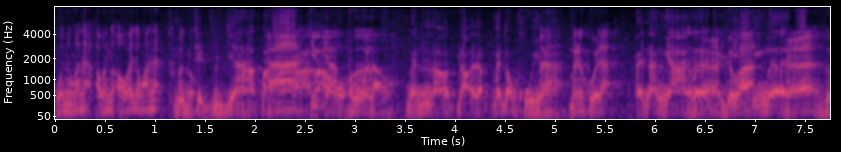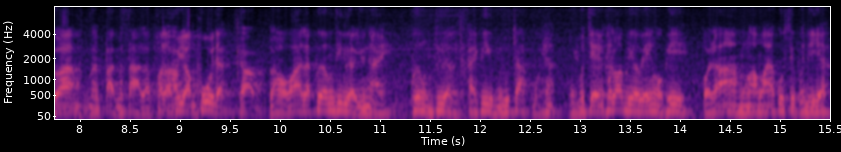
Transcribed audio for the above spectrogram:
วนตรงนั้นแหละเอาไว้เอาไว้ตรงนั้นแหละคือจิตวิทยาปากภาษาอ่าจิตวิทยาเราพูดกับเรา เหมือนเราเราจะไม่ต้องคุยแล้ว ไม่ต้องคุยแล้วไปนั่งยางเลยเอไปอคือยิงว่าทิ้งเลยเออคือว่ามันปัดประสาทเราเพราะเราครับไม่ยอมพูดอะครับ เราว่าแล้วเพื่อนที่เหลืออยู่ไหน เพื่อนผมที่เหลือใครพี่ผมไม่รู้จักบอกเนี้ยผมไปเจอแค่รอบเดียวเองบอกพี่บอกแล้วอะมึงเอามาให้กูสิบพอดีอะ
